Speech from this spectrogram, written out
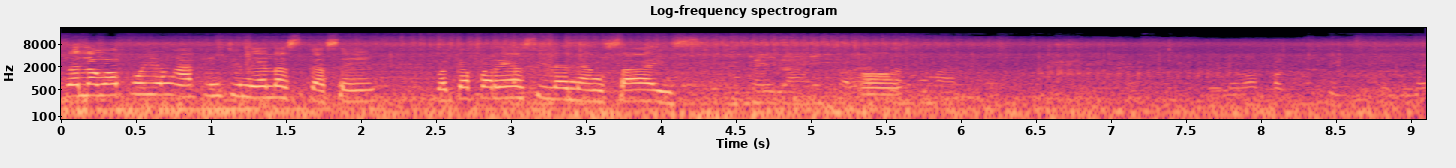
dalawa po yung aking tsinelas kasi magkapareha sila ng size. Kailangan sa Oh. dalawang pag-tig-tig na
